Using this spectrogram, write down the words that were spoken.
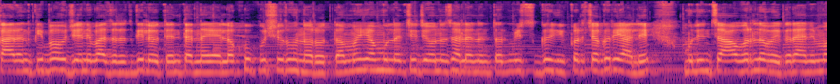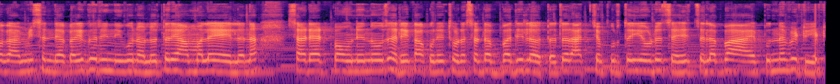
कारण की भाऊजी आणि बाजारात गेले होते आणि त्यांना यायला खूप उशीर होणार होता. मग ह्या मुलांची जेवणं झाल्यानंतर मी घरी इकडच्या घरी आले. मुलींचं आवरलं वगैरे आणि मग आम्ही संध्याकाळी घरी निघून आलो. तरी आम्हाला यायला ना साडेआठ पावणे नऊ झाले. काकूने थोडासा डब्बा दिला होता. तर आजच्या पुरतं एवढंच आहे. चला बाय. पुन्हा भेटूया.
